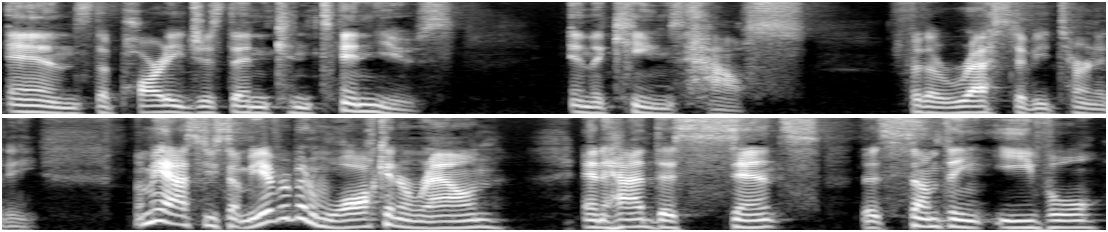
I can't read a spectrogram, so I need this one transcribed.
ends, the party just then continues in the king's house for the rest of eternity. Let me ask you something. You ever been walking around and had this sense that something evil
